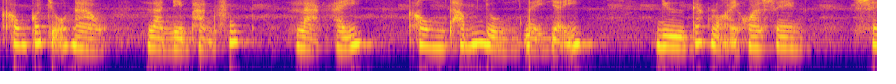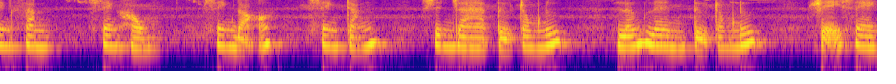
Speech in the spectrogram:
không có chỗ nào là niềm hạnh phúc, lạc ấy, không thấm nhuần đầy dẫy. Như các loại hoa sen sen xanh, sen hồng, sen đỏ, sen trắng, sinh ra từ trong nước, lớn lên từ trong nước, rễ sen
